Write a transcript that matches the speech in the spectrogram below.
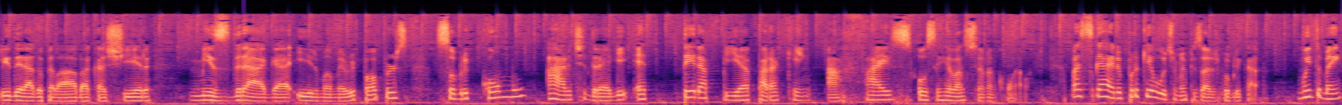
liderado pela abacaxieira Miss Draga e irmã Mary Poppers, sobre como a arte drag é terapia para quem a faz ou se relaciona com ela. Mas, Gairo, por que o último episódio publicado? Muito bem,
